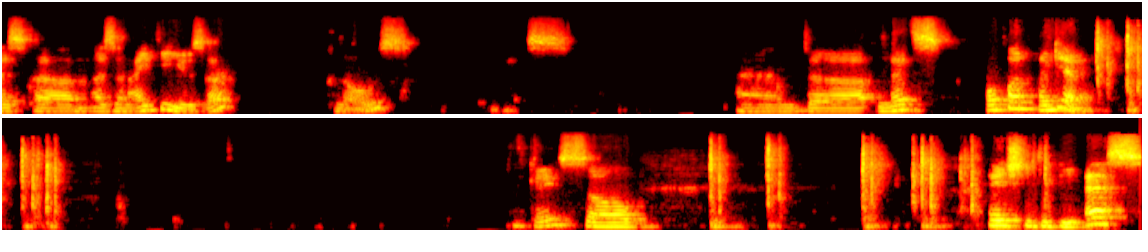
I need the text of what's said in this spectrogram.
as, um, as an IT user. Close. Yes. And uh, let's open again. Okay, so HTTPS.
